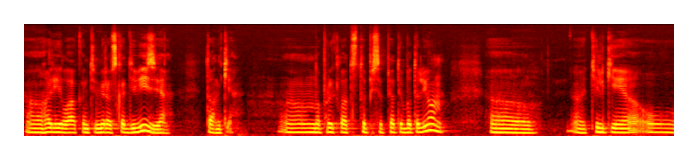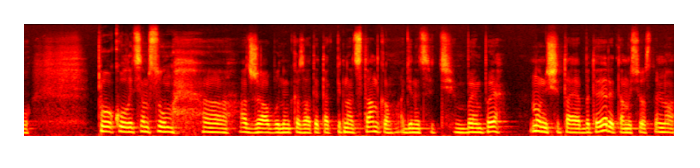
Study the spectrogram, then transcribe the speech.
горіла Кантеміровська дивізія танки. Е, наприклад, 155-й батальйон е, е, тільки у, по околицям Сум аджав, будемо казати так, 15 танків, 11 БМП, ну, не вважає БТР і там і все остальне.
